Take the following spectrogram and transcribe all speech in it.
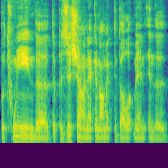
between the the position on economic development and the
